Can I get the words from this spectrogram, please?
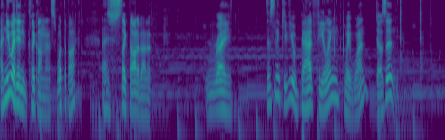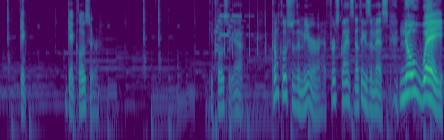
I knew I didn't click on this. What the fuck? I just, like, thought about it. Right. Doesn't it give you a bad feeling? Wait, what? Does it? Get... Get closer. Get closer, yeah. Come closer to the mirror. At first glance, nothing is amiss. No way!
